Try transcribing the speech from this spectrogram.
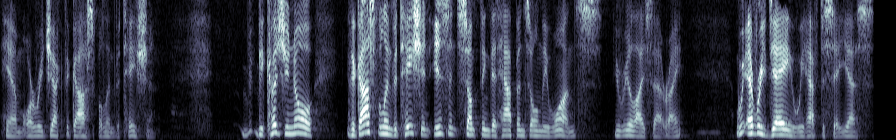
Him or reject the gospel invitation? Because you know, the gospel invitation isn't something that happens only once. You realize that, right? We, every day we have to say yes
